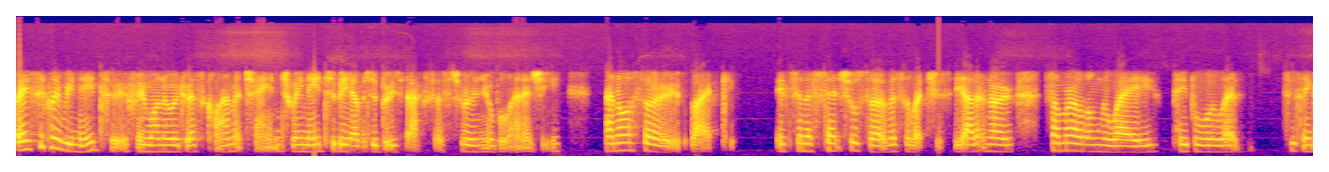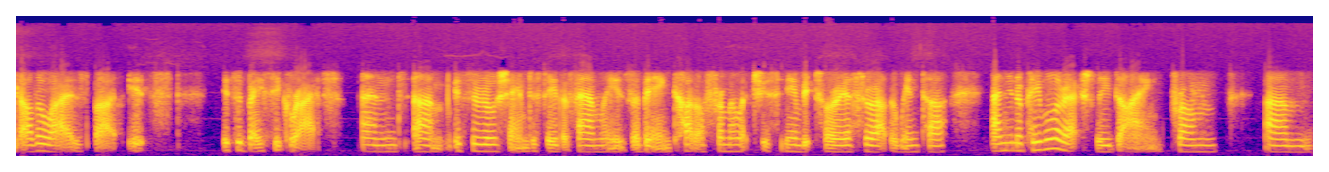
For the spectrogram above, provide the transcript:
Basically, we need to, if we want to address climate change, we need to be able to boost access to renewable energy. And also, like, it's an essential service, electricity. I don't know, somewhere along the way, people were led to think otherwise, but it's, it's a basic right. And um, it's a real shame to see that families are being cut off from electricity in Victoria throughout the winter. And, you know, people are actually dying from um,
